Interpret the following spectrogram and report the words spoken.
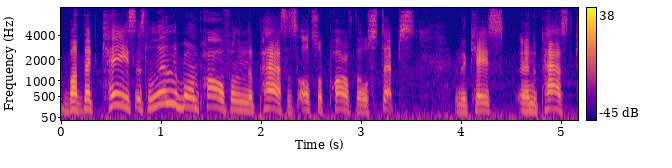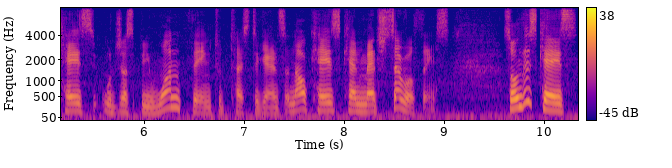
But that case is a little more powerful in the past. It's also part of those steps. In the case in the past case would just be one thing to test against and now case can match several things. So in this case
